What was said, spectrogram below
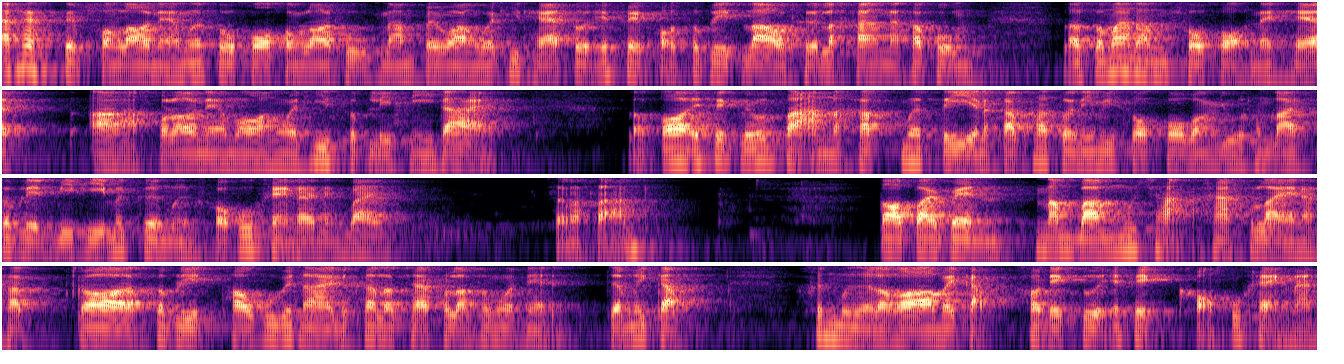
attack step ของเราเนี่ยเมื่อโซคอของเราถูกนำไปวางไว้ที่แทสโดยเอฟเฟกของสปริตเราเทิร์ละครั้งนะครับผมเราสามารถนำโซคอในแทสอ่าของเราเนี่ยมาวางไว้ที่สปริตนี้ได้แล้วก็เอฟเฟกต์เลเวลสามนะครับ เมื่อตีนะครับ ถ้าตัวนี้มีโซโควางอยู่ทำลายสปริต BP ไม่เกินหมื่นของคู่แข่งได้หนึ่งใบสามสามต่อไปเป็นนัมบังมุชะฮาคุไลนะครับ ก็สปริตเผาผู้เป็นนายหรือข้ารับใช้ของเราทั้งหมดเนี่ย จะไม่กลับขึ้นมือแล้วก็ไม่กลับเข้าเด็กด้วยเอฟเฟกของคู่แข่งนะ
